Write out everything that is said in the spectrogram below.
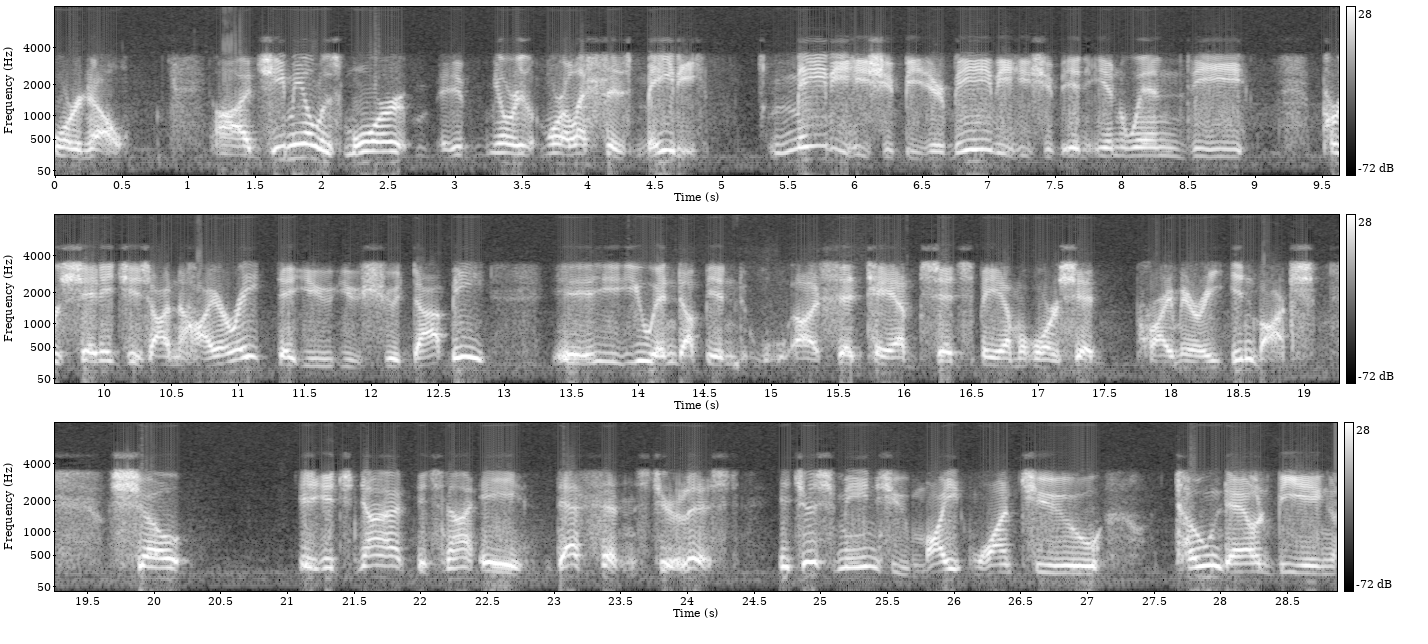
or no. Uh, Gmail is more more more or less says maybe maybe he should be there. Maybe he should be in, in when the percentage is on the higher rate that you, you should not be. You end up in uh, said tab, said spam, or said primary inbox. So it's not it's not a death sentence to your list. It just means you might want to tone down being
